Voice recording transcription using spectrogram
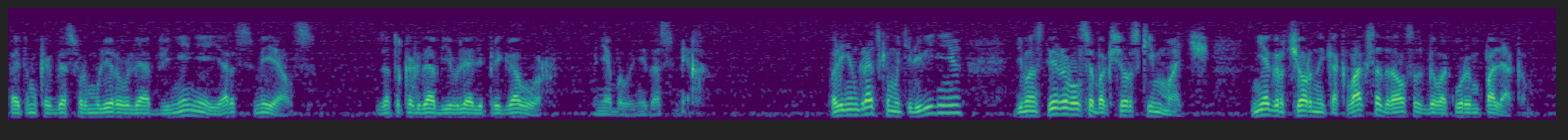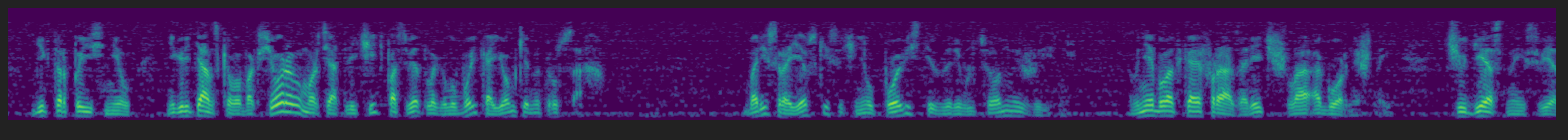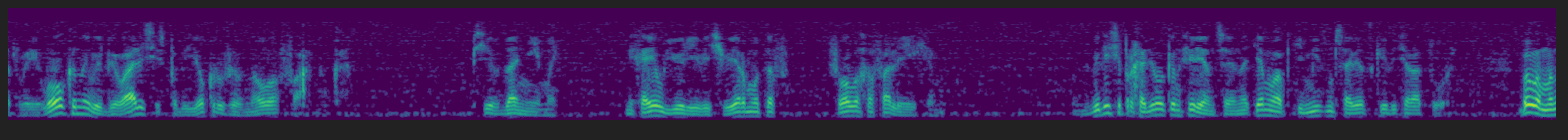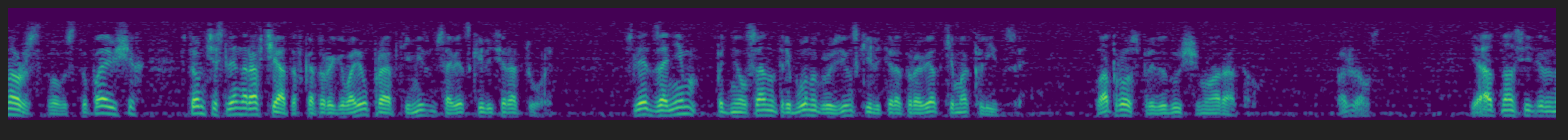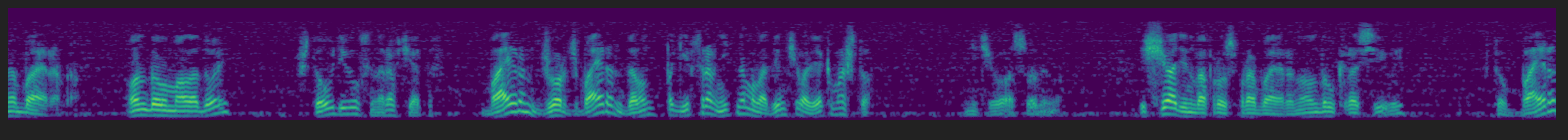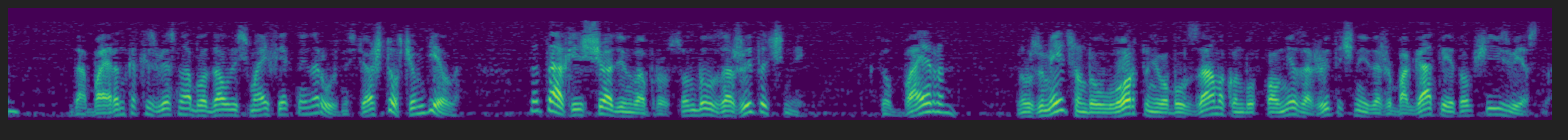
поэтому, когда сформулировали обвинение, я рассмеялся. Зато когда объявляли приговор, мне было не до смеха. По ленинградскому телевидению демонстрировался боксерский матч. Негр, черный как вакса, дрался с белокурым поляком. Диктор пояснил, негритянского боксера вы можете отличить по светло-голубой каемке на трусах. Борис Раевский сочинил повесть из дореволюционной жизни. В ней была такая фраза, речь шла о горничной. Чудесные светлые локоны выбивались из-под ее кружевного фартука. Псевдонимы. Михаил Юрьевич Вермутов, Шолохов Алейхем. В Тбилиси проходила конференция на тему «Оптимизм советской литературы». Было множество выступающих, в том числе Наровчатов, который говорил про оптимизм советской литературы. Вслед за ним поднялся на трибуну грузинский литературовед Кемаклидзе. Вопрос предыдущему оратору. Пожалуйста. Я относительно Байрона. Он был молодой? Что удивился Наровчатов? Байрон, Джордж Байрон, да он погиб сравнительно молодым человеком, а что? Ничего особенного. Еще один вопрос про Байрона. Он был красивый. Кто, Байрон? Да, Байрон, как известно, обладал весьма эффектной наружностью. А что, в чем дело? Да так, еще один вопрос. Он был зажиточный. Кто, Байрон? Ну, разумеется, он был лорд, у него был замок, он был вполне зажиточный и даже богатый, это общеизвестно.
